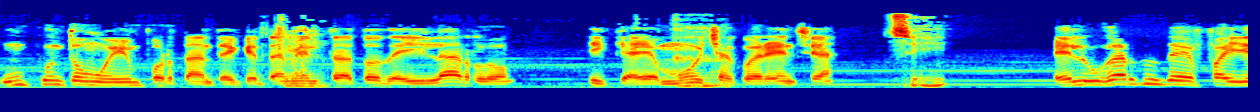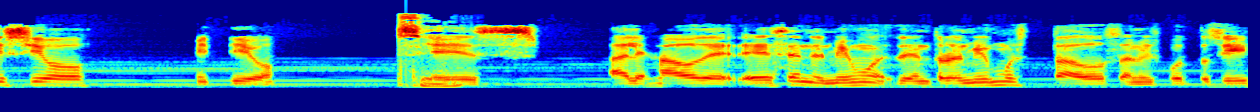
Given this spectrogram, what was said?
un punto muy importante que también Claro. trato de hilarlo y que haya mucha coherencia. Sí, El lugar donde falleció mi tío sí. es alejado de, es en el mismo, dentro del mismo estado, San Luis Potosí,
